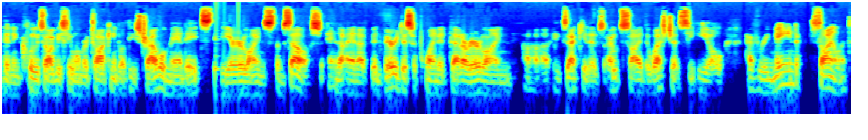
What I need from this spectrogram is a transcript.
then includes, obviously, when we're talking about these travel mandates, the airlines themselves. And, and I've been very disappointed that our airline uh, executives outside the WestJet CEO have remained silent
